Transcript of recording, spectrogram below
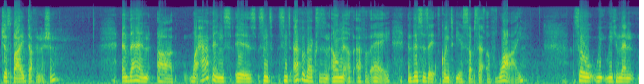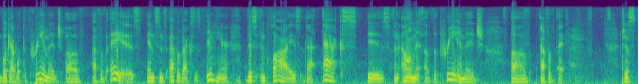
just by definition. And then uh, what happens is since since f of x is an element of f of a, and this is a, going to be a subset of y, so we, we can then look at what the preimage of f of a is, and since f of x is in here, this implies that x is an element of the preimage of f of a, just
